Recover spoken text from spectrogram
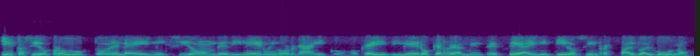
Y esto ha sido producto de la emisión de dinero inorgánico, ¿ok? Dinero que realmente se ha emitido sin respaldo alguno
